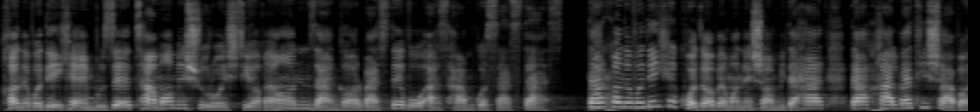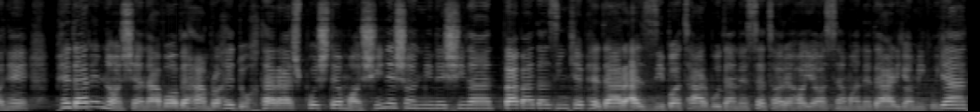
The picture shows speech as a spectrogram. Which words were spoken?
خانواده ای که امروزه تمام شور و اشتیاق آن زنگار بسته و از هم گسسته است. در خانواده ای که کدا به ما نشان می دهد در خلوتی شبانه پدر ناشنوا به همراه دخترش پشت ماشینشان می نشینند و بعد از اینکه پدر از زیباتر بودن ستاره های آسمان دریا می گوید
